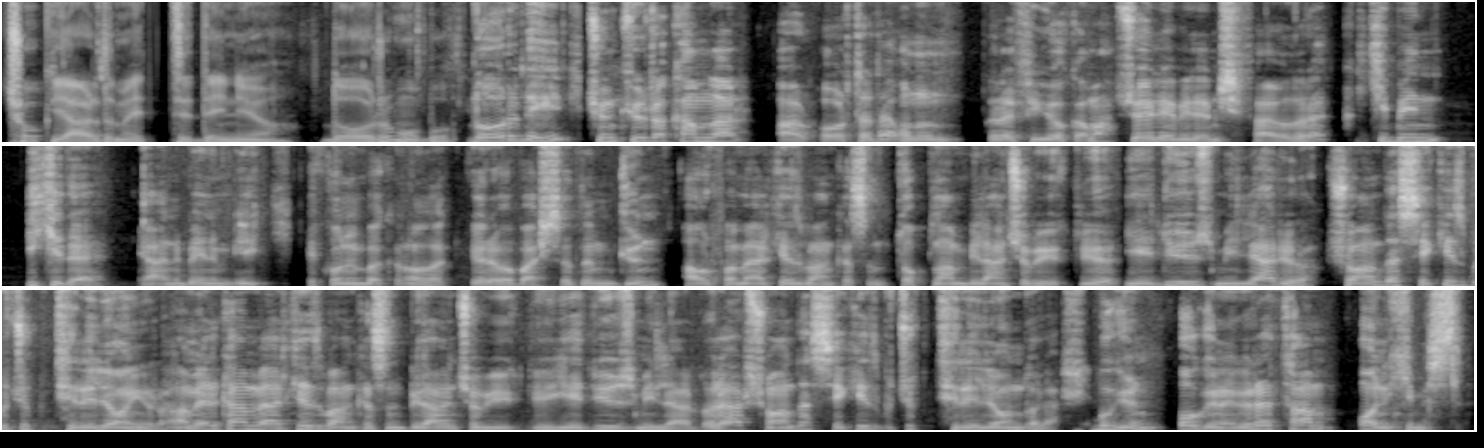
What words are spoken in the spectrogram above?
çok yardım etti deniyor. Doğru mu bu? Doğru değil çünkü rakamlar ar- ortada. Onun grafiği yok ama söyleyebilirim şifa olarak. 2002'de yani benim ilk ekonomi bakanı olarak göreve başladığım gün Avrupa Merkez Bankası'nın toplam bilanço büyüklüğü 700 milyar euro. Şu anda 8,5 trilyon euro. Amerikan Merkez Bankası'nın bilanço büyüklüğü 700 milyar dolar. Şu anda 8,5 trilyon dolar. Bugün o güne göre tam 12 misli.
